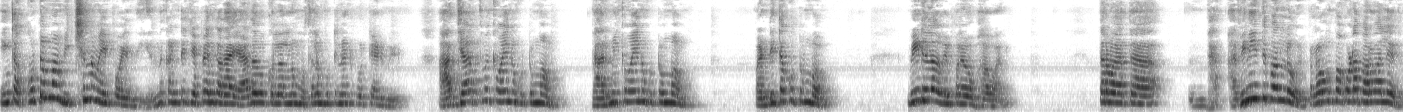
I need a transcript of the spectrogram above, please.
ఇంకా కుటుంబం విచ్ఛిన్నమైపోయింది. ఎందుకంటే చెప్పాను కదా యాదవ కులంలో ముసలం పుట్టినట్టు పుట్టాడు వీడు. ఆధ్యాత్మికమైన కుటుంబం ధార్మికమైన కుటుంబం పండిత కుటుంబం. వీడిలో విప్లవ భావాలు. తర్వాత అవినీతి పనులు విప్లవం కూడా పర్వాలేదు.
